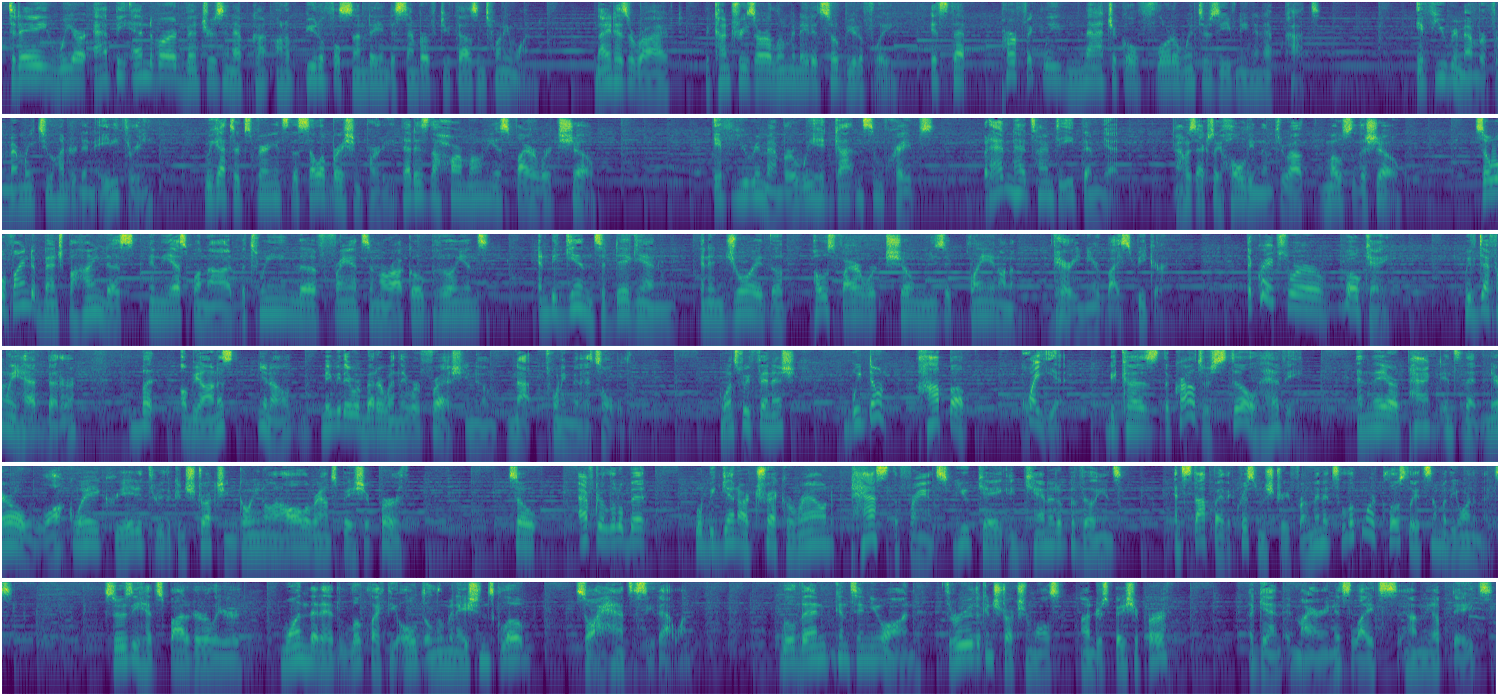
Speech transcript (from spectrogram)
Today, we are at the end of our adventures in Epcot on a beautiful Sunday in December of 2021. Night has arrived, the countries are illuminated so beautifully. It's that perfectly magical Florida winter's evening in Epcot. If you remember from Memory 283, we got to experience the celebration party that is the Harmonious Fireworks Show. If you remember, we had gotten some crepes, but hadn't had time to eat them yet. I was actually holding them throughout most of the show. So we'll find a bench behind us in the esplanade between the France and Morocco pavilions and begin to dig in and enjoy the post fireworks show music playing on a very nearby speaker. The crepes were okay. We've definitely had better, but I'll be honest, you know, maybe they were better when they were fresh, you know, not 20 minutes old. Once we finish, we don't hop up quite yet because the crowds are still heavy and they are packed into that narrow walkway created through the construction going on all around Spaceship Earth. So, after a little bit, we'll begin our trek around past the France, UK, and Canada pavilions and stop by the Christmas tree for a minute to look more closely at some of the ornaments. Susie had spotted earlier one that had looked like the old Illuminations globe, so I had to see that one. We'll then continue on through the construction walls under Spaceship Earth, again admiring its lights on the updates,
